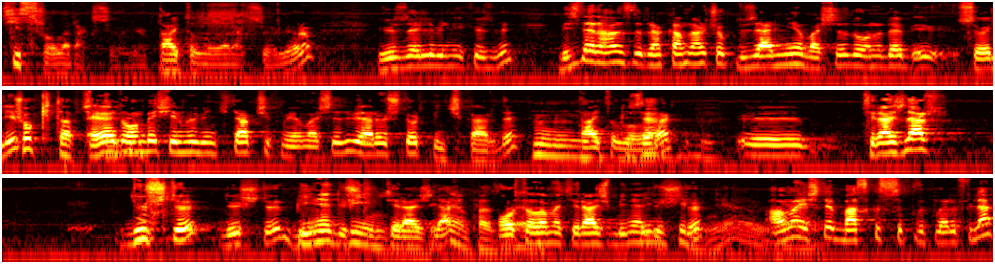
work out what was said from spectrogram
titr olarak söylüyorum. Title olarak söylüyorum. 150 bin 200 bin. Bizde yalnız rakamlar çok düzelmeye başladı. Onu da bir söyleyeyim. Çok kitap çıktı. Evet 15-20 bin kitap çıkmaya başladı. Bir ara 3-4 bin çıkardı. title güzel. olarak. Ee, tirajlar düştü, düştü. Bine düştü bin, tirajlar. fazla, Ortalama tiraj bine Bin, düştü. bin ya, Ama yani. işte baskı sıklıkları filan.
